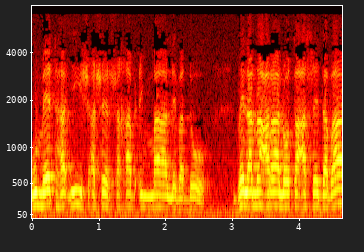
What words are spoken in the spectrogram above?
ומת האיש אשר שכב עמה לבדו, ולנערה לא תעשה דבר,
